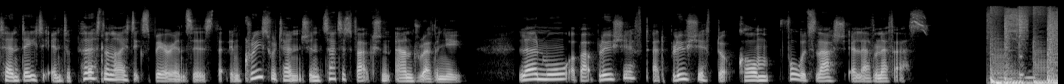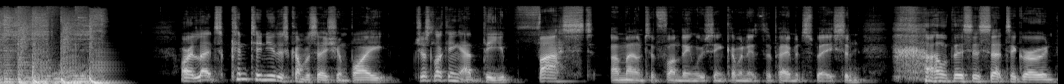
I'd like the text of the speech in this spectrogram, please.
turn data into personalized experiences that increase retention, satisfaction, and revenue. Learn more about Blueshift at blueshift.com forward slash 11FS. All right, let's continue this conversation by just looking at the vast amount of funding we've seen coming into the payment space and how this is set to grow in,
